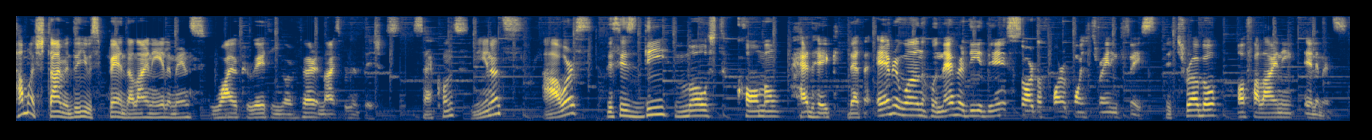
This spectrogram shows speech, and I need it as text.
How much time do you spend aligning elements while creating your very nice presentations? Seconds, minutes, hours? This is the most common headache that everyone who never did any sort of PowerPoint training face, the trouble of aligning elements.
